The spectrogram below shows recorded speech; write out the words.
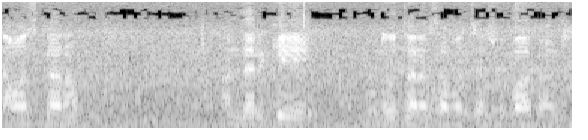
నమస్కారం. అందరికీ నూతన సంవత్సర శుభాకాంక్ష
